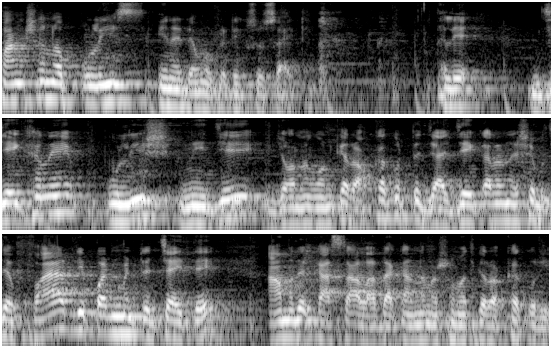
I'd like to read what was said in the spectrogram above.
Function of police in a democratic society তাহলে যেখানে পুলিশ নিজে জনগণকে রক্ষা করতে যায়, যে কারণে সে বলছে ফায়ার ডিপার্টমেন্টের চাইতে আমাদের কাজটা আলাদা, কারণ আমরা সমাজকে রক্ষা করি।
